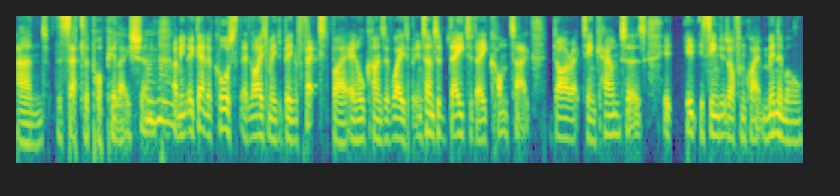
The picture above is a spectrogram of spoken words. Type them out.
and the settler population. Mm-hmm. I mean, again, of course, their lives may have been affected by it in all kinds of ways, but in terms of day to day contact, direct encounters, it, it, it seems it's often quite minimal.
